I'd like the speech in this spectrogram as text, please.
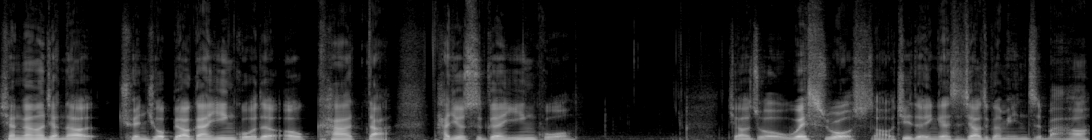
像刚刚讲到全球标杆英国的 Ocada，它就是跟英国叫做 Westrose，啊，我记得应该是叫这个名字吧，哈，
